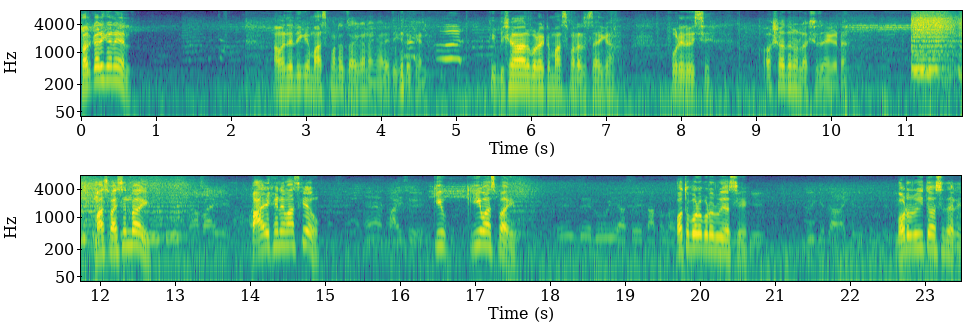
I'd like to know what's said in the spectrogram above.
সরকারি ক্যানেল আমাদের দিকে মাছ মারার জায়গা নাই, আর এদিকে দেখেন। কি বিশাল বড় একটা মাছ মারার জায়গা পড়ে রয়েছে। অসাধারণ লাগছে জায়গাটা। মাছ পাইছেন ভাই? পায় এখানে মাছ কেউ? কি কি মাছ এই কাতলা কত বড় বড় রুই আছে? বড় রুই তো আছে তাহলে।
